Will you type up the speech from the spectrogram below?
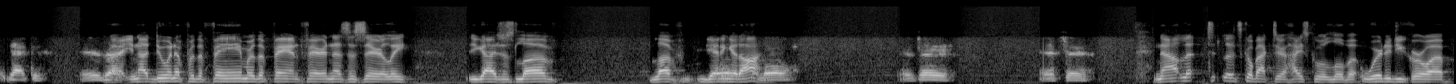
Exactly. exactly. Right. You're not doing it for the fame or the fanfare necessarily. You guys just love love getting it on. Yes, sir. Yes, sir. Now let let's go back to high school a little bit. Where did you grow up?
